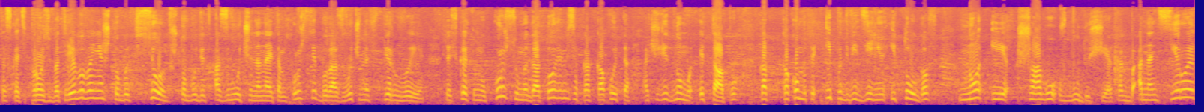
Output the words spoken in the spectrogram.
так сказать, просьба требования, чтобы все, что будет озвучено на этом курсе, было озвучено впервые. То есть к этому курсу мы готовимся как к какой-то очередному этапу, как к какому-то и подведению итогов, но и шагу в будущее, как бы анонсируя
